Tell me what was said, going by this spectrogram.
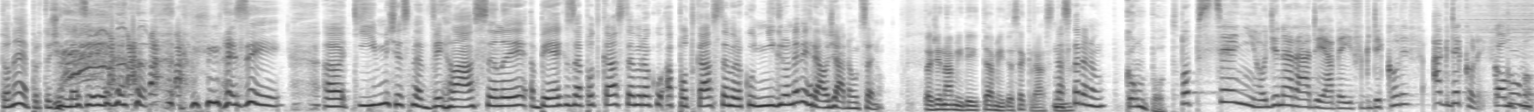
To ne, protože mezi, mezi eh, tím, že jsme vyhlásili běh za podcastem roku a podcastem roku, nikdo nevyhrál žádnou cenu. Takže nám jí dejte a mějte se krásně. Naschledanou. Kompot. Pop scéní hodina rádia Wave kdykoliv a kdekoliv. Kompot.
